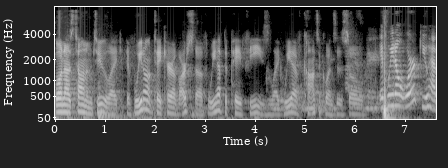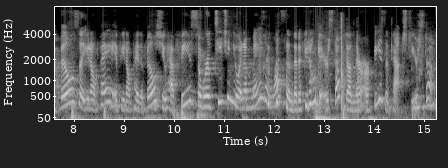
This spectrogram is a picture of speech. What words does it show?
Well, and I was telling him too, like, if we don't take care of our stuff, we have to pay fees. Like, we have consequences. So, If we don't work, you have bills that you don't pay. If you don't pay the bills, you have fees. So we're teaching you an amazing lesson that if you don't get your stuff done, there are fees attached to your stuff.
